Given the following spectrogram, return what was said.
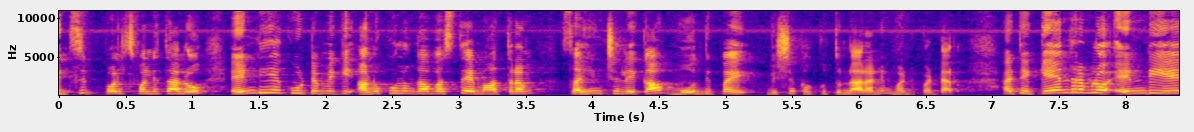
ఎగ్జిట్ పోల్స్ ఫలితాలు ఎన్డీఏ కూటమికి అనుకూలంగా వస్తే మాత్రం సహించలేక మోదీపై విషకక్కుతున్నారని మండిపడ్డారు. అయితే కేంద్రంలో ఎన్డీఏ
